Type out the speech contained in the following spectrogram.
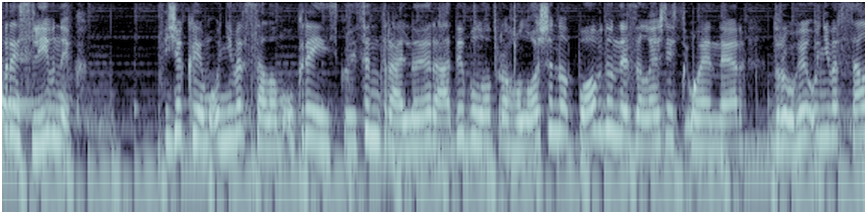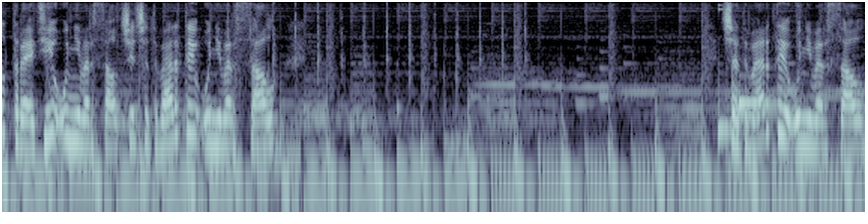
Прислівник. Яким універсалом Української центральної ради було проголошено повну незалежність УНР? Другий універсал, третій універсал чи четвертий універсал? Четвертий універсал.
